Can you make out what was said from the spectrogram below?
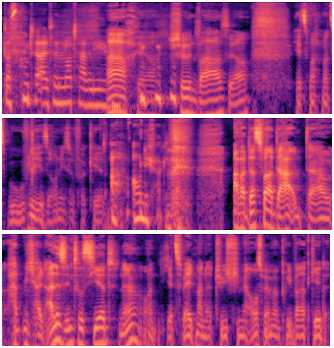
das gute alte Lotterleben. Ach ja, schön war's, ja. Jetzt macht man's beruflich, ist auch nicht so verkehrt. Ne? Oh, auch nicht verkehrt. Aber das war da, da hat mich halt alles interessiert, ne? Und jetzt wählt man natürlich viel mehr aus, wenn man privat geht.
